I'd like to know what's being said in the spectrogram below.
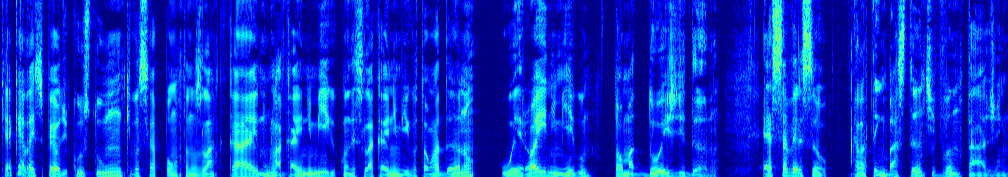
que é aquela spell de custo 1 que você aponta nos lacai, no lacai inimigo, quando esse lacai inimigo toma dano, o herói inimigo toma 2 de dano. Essa versão ela tem bastante vantagem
